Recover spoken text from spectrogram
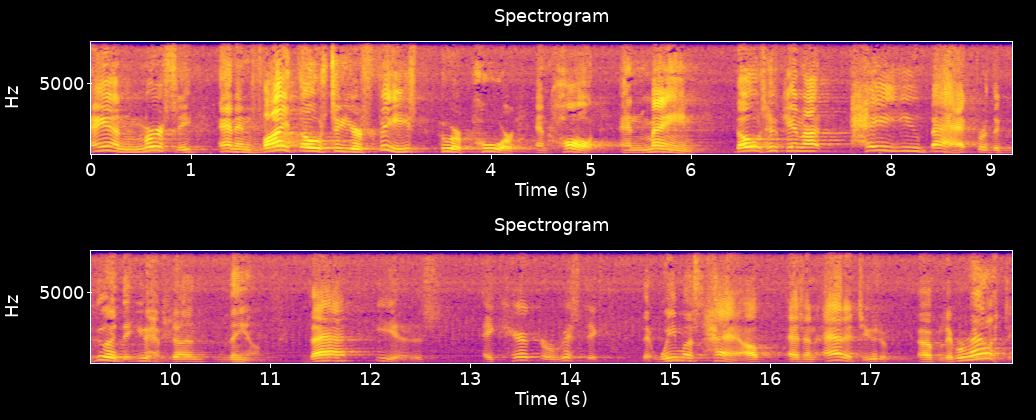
and mercy and invite those to your feast who are poor and halt and maimed, those who cannot pay you back for the good that you have done them. That is a characteristic that we must have as an attitude of, of liberality.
